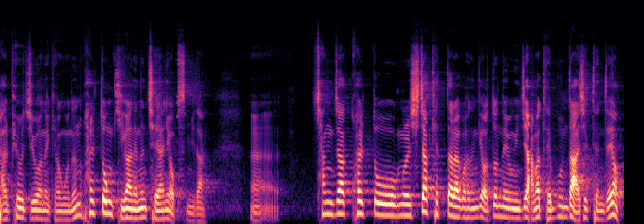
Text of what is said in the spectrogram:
발표 지원의 경우는 활동 기간에는 제한이 없습니다. 어, 창작 활동을 시작했다라고 하는 게 어떤 내용인지 아마 대부분 다 아실 텐데요.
